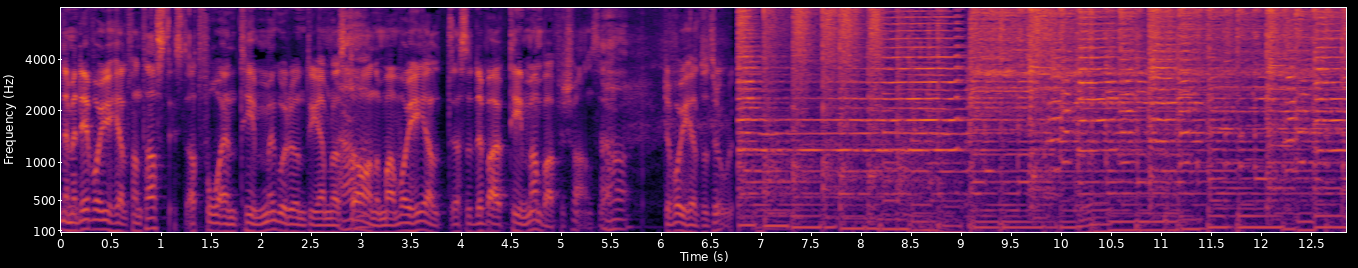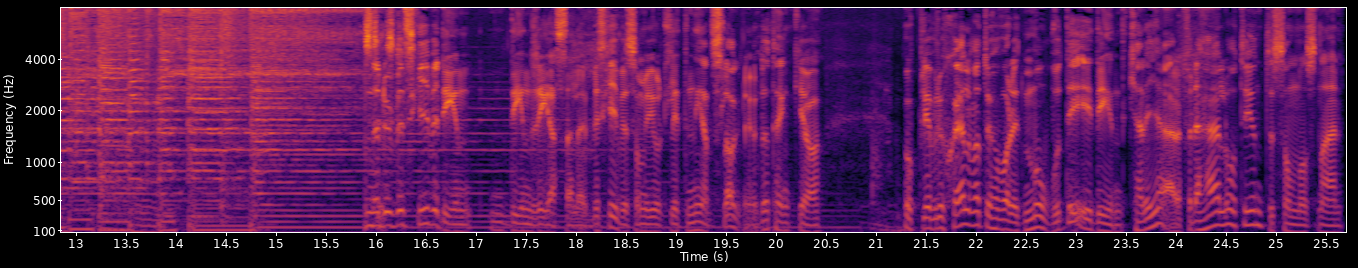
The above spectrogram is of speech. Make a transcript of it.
nej men det var ju helt fantastiskt. Att få en timme gå runt i Gamla stan och man var ju helt, alltså det bara, timman bara försvann. Så. Det var ju helt otroligt. När du beskriver din, din resa, eller beskriver som vi gjort lite nedslag nu, då tänker jag, upplever du själv att du har varit modig i din karriär? För det här låter ju inte som någon sån här,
